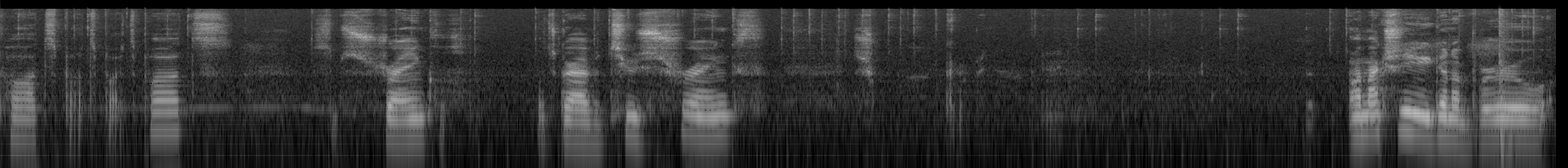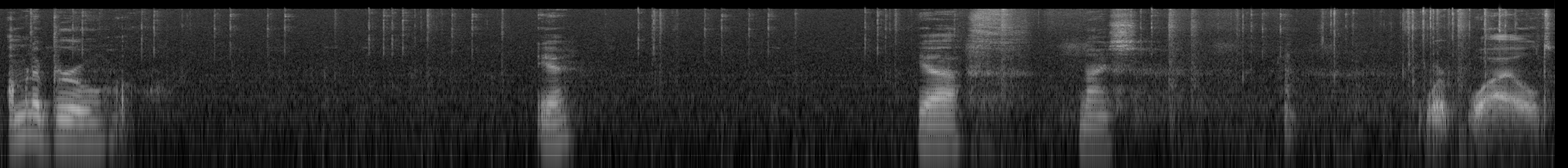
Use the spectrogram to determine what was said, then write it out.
Pots, pots, pots, pots. Some strength. Let's grab two strength. I'm actually gonna brew. I'm gonna brew. Yeah. Yeah. Nice. Warp wild.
